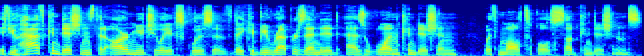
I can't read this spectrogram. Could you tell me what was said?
If you have conditions that are mutually exclusive, they can be represented as one condition with multiple subconditions.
